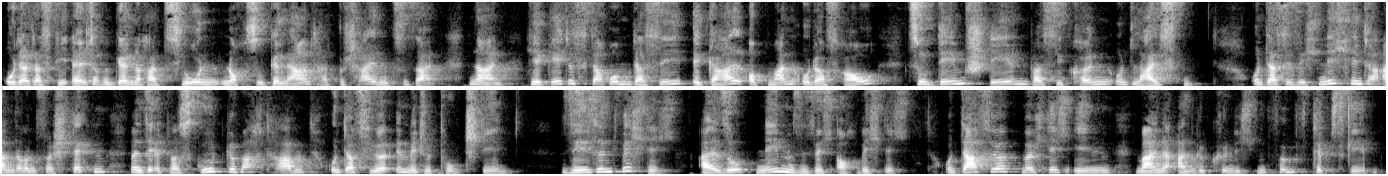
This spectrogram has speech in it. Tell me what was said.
oder dass die ältere Generation noch so gelernt hat, bescheiden zu sein. Nein, hier geht es darum, dass sie, egal ob Mann oder Frau, zu dem stehen, was sie können und leisten. Und dass sie sich nicht hinter anderen verstecken, wenn sie etwas gut gemacht haben und dafür im Mittelpunkt stehen. Sie sind wichtig, also nehmen sie sich auch wichtig. Und dafür möchte ich Ihnen meine angekündigten fünf Tipps geben.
